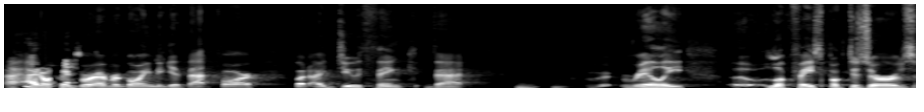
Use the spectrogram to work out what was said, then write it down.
I don't think we're ever going to get that far, but I do think that really uh, look facebook deserves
